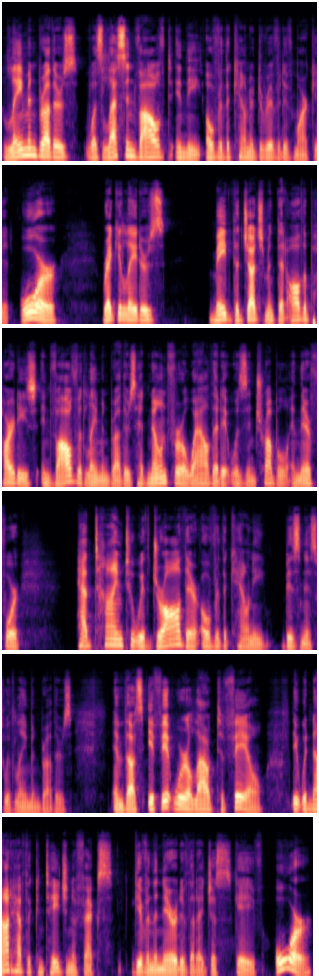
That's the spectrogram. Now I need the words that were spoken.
Lehman Brothers was less involved in the over the counter derivative market, or regulators made the judgment that all the parties involved with Lehman Brothers had known for a while that it was in trouble and therefore had time to withdraw their over the counter business with Lehman Brothers. And thus, if it were allowed to fail, it would not have the contagion effects given the narrative that I just gave, or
